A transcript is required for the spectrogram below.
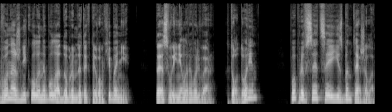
Вона ж ніколи не була добрим детективом, хіба ні? Тес вийняла револьвер. Хто Дорін? Попри все це її збентежило.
